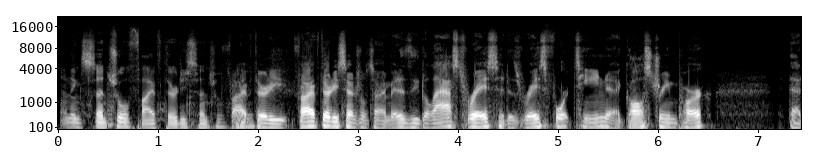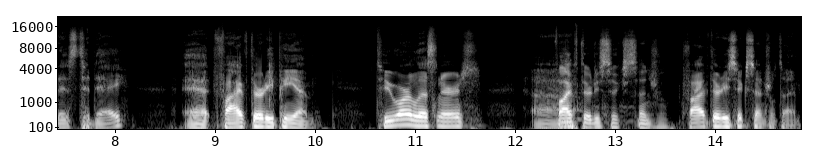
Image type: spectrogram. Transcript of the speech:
I think Central, 5:30 Central. probably. 5:30 5:30 Central Time. It is the last race. It is race 14 at Gulfstream Park. That is today at 5:30 p.m. To our listeners, uh, 5:36 Central. 5:36 Central Time.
